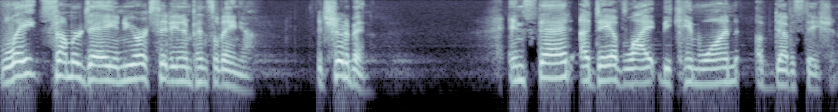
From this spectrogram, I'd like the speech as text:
late summer day in New York City and in Pennsylvania. It should have been. Instead, a day of light became one of devastation,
